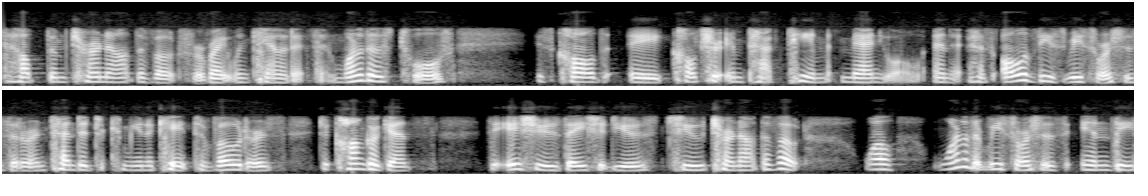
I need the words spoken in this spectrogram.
to help them turn out the vote for right wing candidates. And one of those tools is called a Culture Impact Team Manual, and it has all of these resources that are intended to communicate to voters, to congregants, the issues they should use to turn out the vote. Well, one of the resources in the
